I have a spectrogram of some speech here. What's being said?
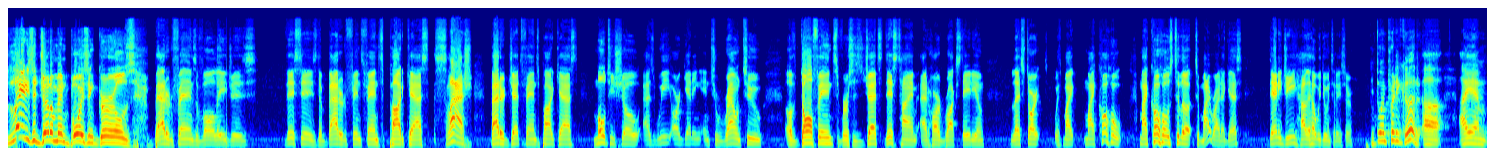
Ladies and gentlemen, boys and girls, battered fans of all ages, this is the Battered Fins Fans Podcast slash Battered Jets Fans Podcast multi show as we are getting into round two of Dolphins versus Jets, this time at Hard Rock Stadium. Let's start with my my co-host, my co-host to the to my right, I guess. Danny G, how the hell are we doing today, sir? Doing pretty good. Uh, I am,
